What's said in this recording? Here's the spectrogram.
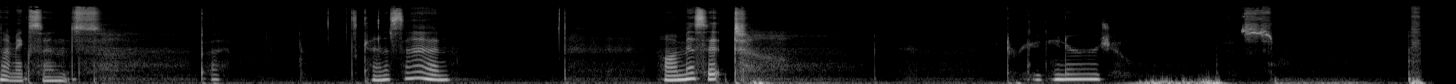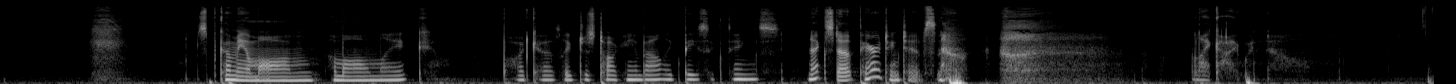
That makes sense. But it's kind of sad. I miss it. Trader Joe's. it's becoming a mom, a mom like podcast, like just talking about like basic things. Next up, parenting tips. like I would know.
